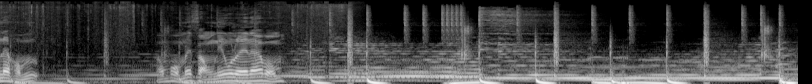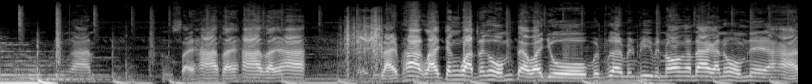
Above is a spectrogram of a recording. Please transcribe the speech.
เนี่ยผม ของผมได้สองนิ้วเลยนะครับผมทีมงานสายฮาสายฮาสายฮาหลายภาคหลายจังหวัดนะครับผม แต่ว่าอยู่เป็นเพื่อนเป็นพี่เป็นน้องกันได้กันนะผมเนี่ยอาหาร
